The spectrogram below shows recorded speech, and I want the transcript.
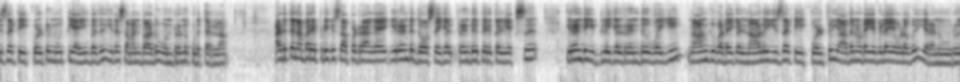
இசட் ஈக்குவல் டு நூற்றி ஐம்பது. இதை சமன்பாடு ஒன்றுன்னு கொடுத்துடலாம் அடுத்த நபர் எப்படி சாப்பிட்றாங்க? இரண்டு தோசைகள் ரெண்டு பெருக்கல் எக்ஸு இரண்டு இட்லிகள் ரெண்டு ஒய் நான்கு வடைகள் நாலு இசட் ஈக்குவல் டு அதனுடைய விலை எவ்வளவு? இரநூறு.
